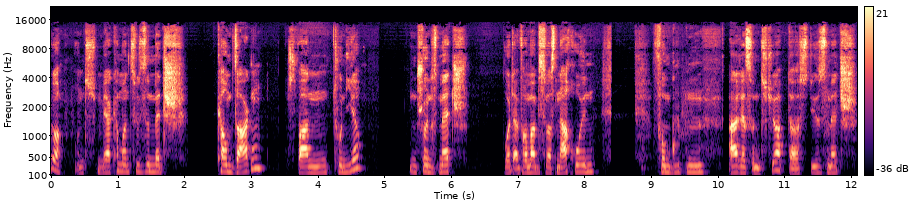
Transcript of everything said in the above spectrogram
Ja, und mehr kann man zu diesem Match kaum sagen. Es war ein Turnier, ein schönes Match. Wollte einfach mal ein bisschen was nachholen vom guten Ares und ja, da ist dieses Match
